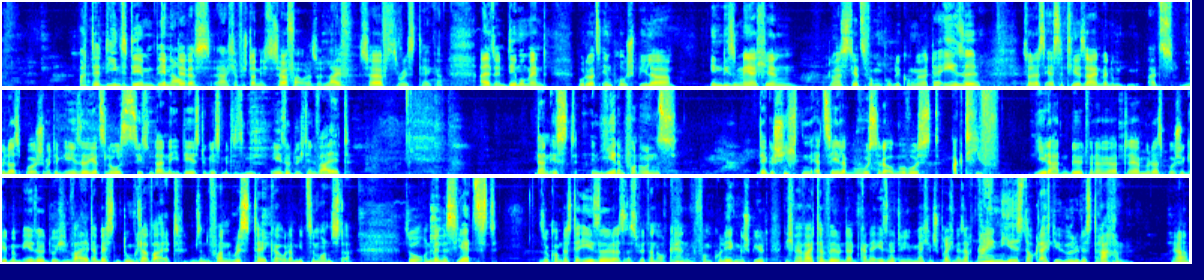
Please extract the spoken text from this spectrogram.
Ach, der dient dem, dem genau. der das, ja, ich habe verstanden, nicht Surfer oder so. Life serves the risk taker. Also in dem Moment, wo du als Impro-Spieler in diesem Märchen, du hast jetzt vom Publikum gehört, der Esel soll das erste Tier sein, wenn du als Müllersbursche mit dem Esel jetzt losziehst und deine Idee ist, du gehst mit diesem Esel durch den Wald. Dann ist in jedem von uns der Geschichtenerzähler bewusst oder unbewusst aktiv. Jeder hat ein Bild, wenn er hört, der Müllersbursche geht mit dem Esel durch den Wald, am besten dunkler Wald, im Sinne von Risk Taker oder Meet the Monster. So, und wenn es jetzt so kommt, dass der Esel, also das wird dann auch gern vom Kollegen gespielt, nicht mehr weiter will und dann kann der Esel natürlich im Märchen sprechen, er sagt, nein, hier ist doch gleich die Höhle des Drachen. Ja?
